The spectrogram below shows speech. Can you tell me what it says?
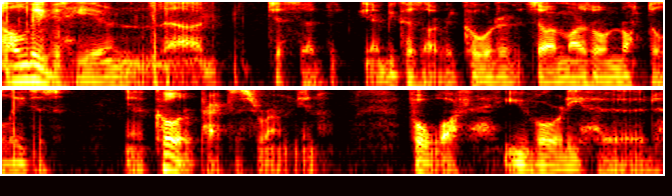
I'll leave it here and uh, just said that, you know, because I recorded it, so I might as well not delete it. You know, call it a practice run, you know, for what you've already heard.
